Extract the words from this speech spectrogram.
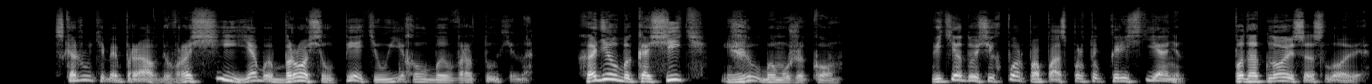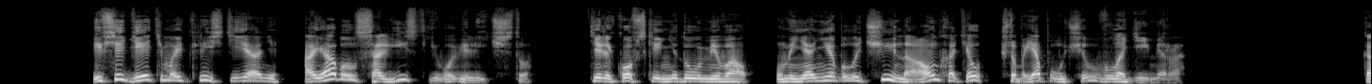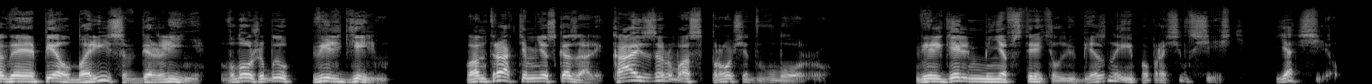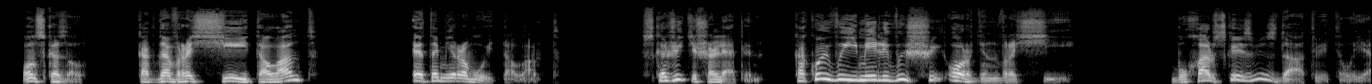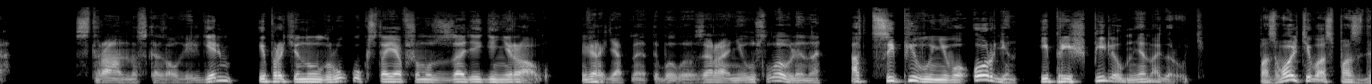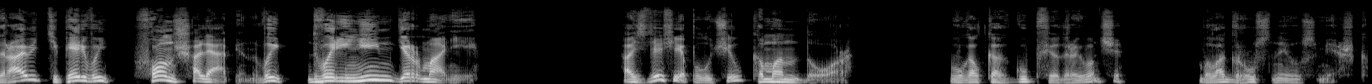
Скажу тебе правду, в России я бы бросил петь и уехал бы в Ратухино. Ходил бы косить и жил бы мужиком. Ведь я до сих пор по паспорту крестьянин, податное сословие. И все дети мои крестьяне, а я был солист его величества. Телековский недоумевал. У меня не было чина, а он хотел, чтобы я получил Владимира. Когда я пел Бориса в Берлине, в ложе был Вильгельм. В антракте мне сказали, кайзер вас просит в ложу. Вильгельм меня встретил любезно и попросил сесть. Я сел. Он сказал, когда в России талант, это мировой талант. Скажите, Шаляпин, какой вы имели высший орден в России? Бухарская звезда, ответил я. Странно, сказал Вильгельм и протянул руку к стоявшему сзади генералу. Вероятно, это было заранее условлено, отцепил у него орден и пришпилил мне на грудь. Позвольте вас поздравить, теперь вы фон Шаляпин, вы дворянин Германии. А здесь я получил командор. В уголках губ Федора Ивановича была грустная усмешка.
